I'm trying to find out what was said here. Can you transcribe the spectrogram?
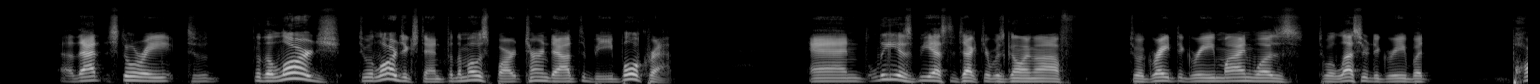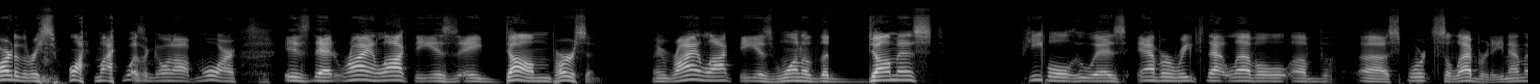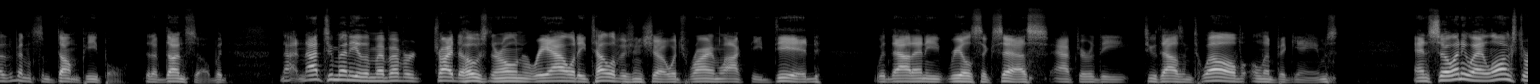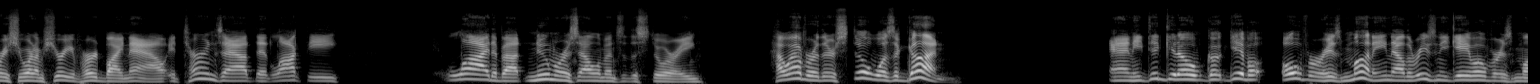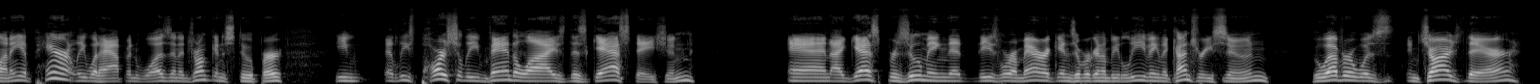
Uh, that story, to, for the large, to a large extent, for the most part, turned out to be bullcrap. And Leah's BS detector was going off to a great degree. Mine was to a lesser degree, but part of the reason why mine wasn't going off more is that Ryan Lochte is a dumb person. I mean, Ryan Lochte is one of the dumbest people who has ever reached that level of uh, sports celebrity. Now, there's been some dumb people that have done so, but not not too many of them have ever tried to host their own reality television show, which Ryan Lochte did without any real success after the 2012 Olympic Games. And so, anyway, long story short, I'm sure you've heard by now. It turns out that Lochte lied about numerous elements of the story. However, there still was a gun. And he did get over, give over his money. Now, the reason he gave over his money, apparently, what happened was in a drunken stupor, he at least partially vandalized this gas station. And I guess, presuming that these were Americans who were going to be leaving the country soon, whoever was in charge there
